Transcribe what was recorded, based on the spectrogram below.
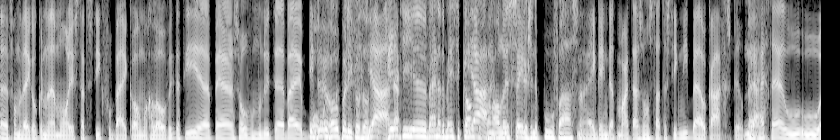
uh, van de week ook een uh, mooie statistiek voorbij komen, geloof ik. Dat hij uh, per zoveel minuten bij... In de Europa League was dat. Ja, creëert hij bijna de meeste kansen ja, van alle dus, spelers in de poolfase. Nou, ik denk dat Marta zo'n statistiek niet bij elkaar gespeeld nee. krijgt. Hè? Hoe,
